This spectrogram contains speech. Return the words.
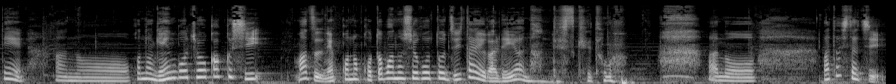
で、あのーこの言語聴覚士まずねこの言葉の仕事自体がレアなんですけど あのー私たち、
